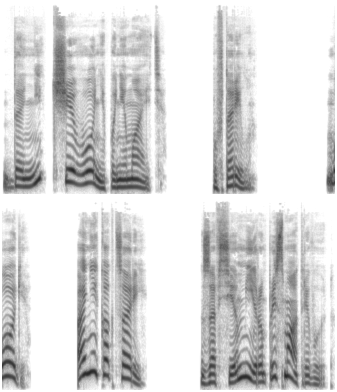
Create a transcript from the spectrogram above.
да ничего не понимаете», — повторил он. «Боги, они как цари, за всем миром присматривают.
